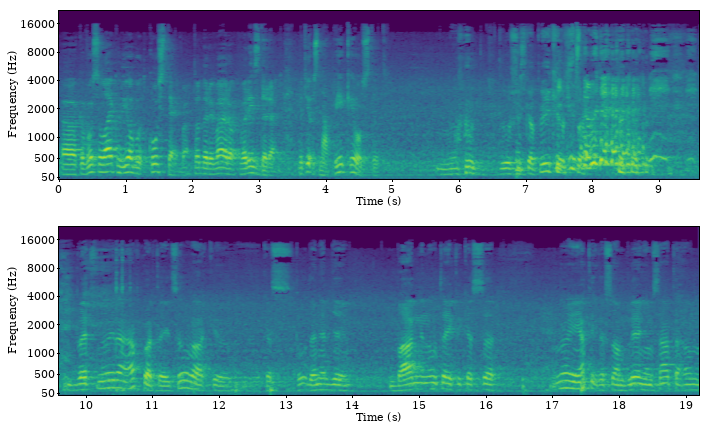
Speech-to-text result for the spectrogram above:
ka visu laiku ir jābūt kustībā. Tad arī vairāk var izdarīt. Bet jūs nav piekļūstat. Droši kā piekļūstat. Bet nu, ir apkārtēji cilvēki, kas dod enerģiju. Bērni noteikti, kas nu, attīk ar savām blēņiem sātā. Un...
